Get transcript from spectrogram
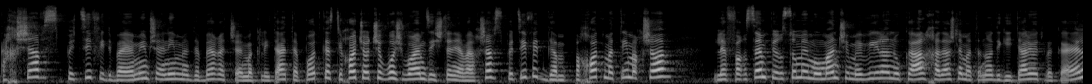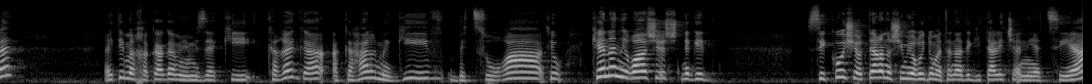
עכשיו ספציפית, בימים שאני מדברת, שאני מקליטה את הפודקאסט, יכול להיות שעוד שבוע, שבועיים זה ישתנה, אבל עכשיו ספציפית גם פחות מתאים עכשיו לפרסם פרסום ממומן שמביא לנו קהל חדש למתנות דיגיטליות וכאלה. הייתי מחכה גם עם זה, כי כרגע הקהל מגיב בצורה, תראו, כן אני רואה שיש נגיד סיכוי שיותר אנשים יורידו מתנה דיגיטלית שאני אציע,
